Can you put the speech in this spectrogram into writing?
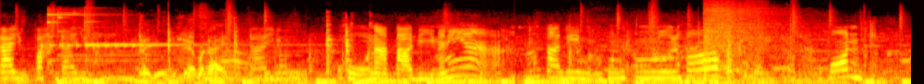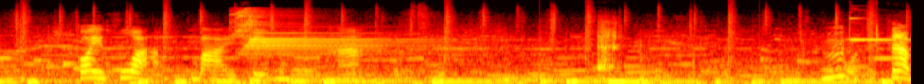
ได้อยู่ปะได้อยู่นะ ได้อยู่ที่แปลว่าได้ ได้อยู่ โอ้โห หน้าตาดีนะเนี่ย หน้าตาดีเหมือนคนทำเลยนะครับทุกคนก้อยคั่วบายเชฟโมนะฮะอืมแซ่บ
